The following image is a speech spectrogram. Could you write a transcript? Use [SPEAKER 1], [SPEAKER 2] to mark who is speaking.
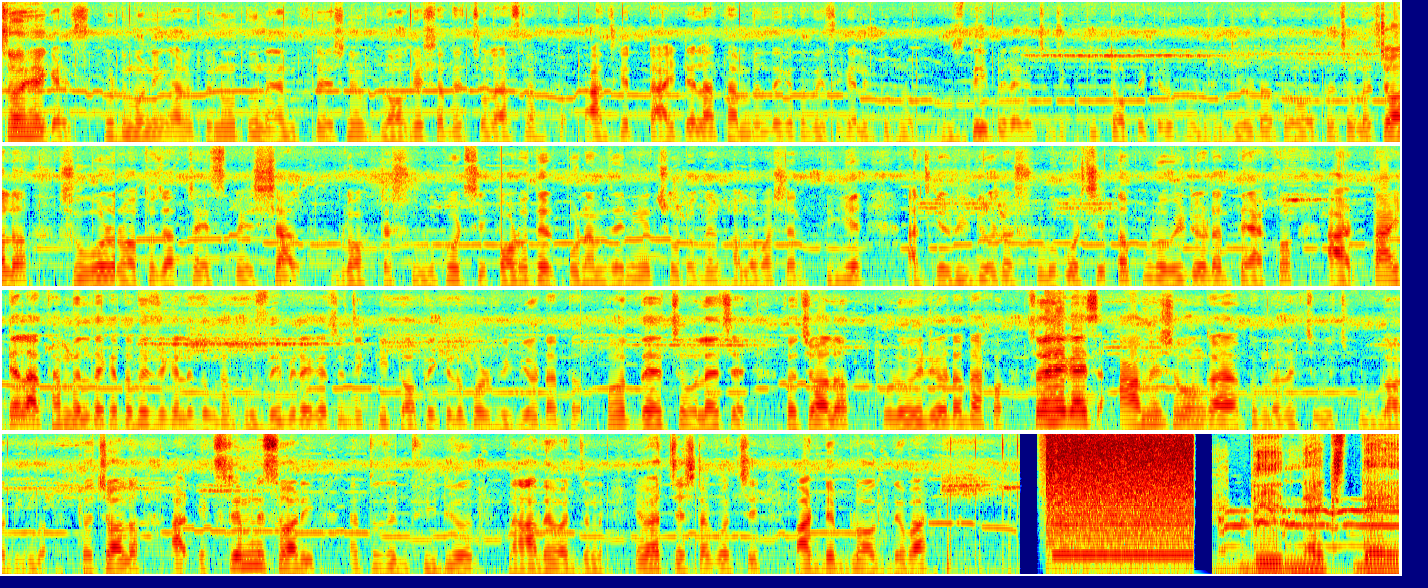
[SPEAKER 1] So hey guys good morning আর একটু নতুন and fresh new ব্লগের সাথে চলে আসলাম। তো আজকে টাইটেল আর থাম্বেল থেকে তো বেসিক্যালি তোমরা বুঝতেই পেরে গেছো যে কী টপিকের উপর ভিডিওটা তো হতে চলে চলো, শুভ রথযাত্রা স্পেশাল ব্লগটা শুরু করছি। বড়দের প্রণাম জানিয়ে, ছোটদের ভালোবাসা দিয়ে আজকের ভিডিওটা শুরু করছি। তো পুরো ভিডিওটা দেখো। আর টাইটেল আর থাম্বেল দেখে তো বেসিক্যালি তোমরা বুঝতেই পেরে গেছো যে কী টপিকের উপর ভিডিওটা তো হতে চলেছে। তো চলো, পুরো ভিডিওটা দেখো। সো হে গাইস আমি শুভঙ্কার আর তোমরা দেখছ ব্লগিং তো চলো, আর এক্সট্রিমলি সরি এতদিন ভিডিও না দেওয়ার জন্য। এবার চেষ্টা করছি পার ডে ব্লগ দেওয়ার।
[SPEAKER 2] The next day.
